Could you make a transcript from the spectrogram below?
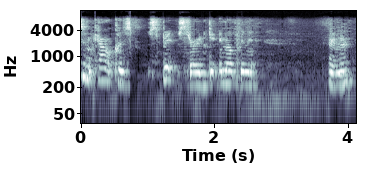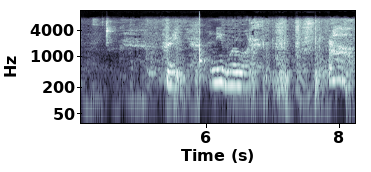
Doesn't count because spit started getting up in it. Mm-hmm. Alright, I need more water. Ah.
